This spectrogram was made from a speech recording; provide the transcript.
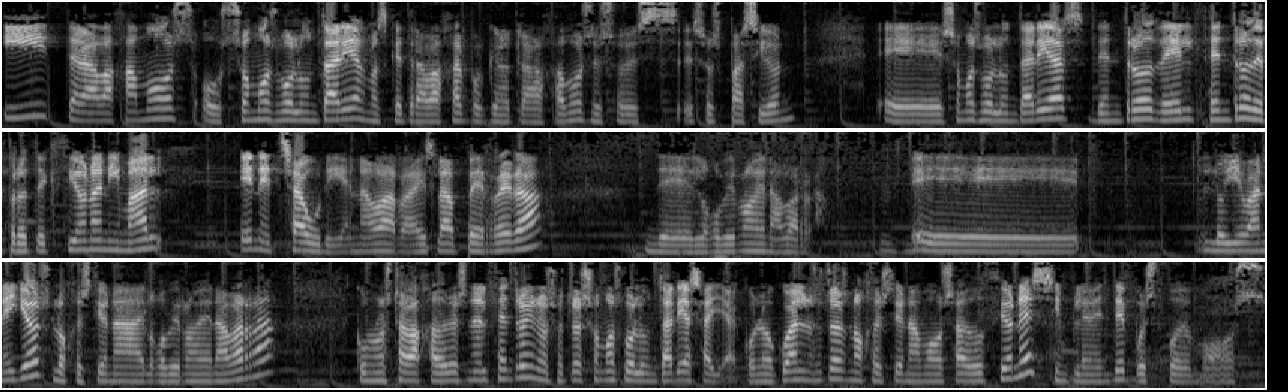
Y trabajamos, o somos voluntarias, más que trabajar, porque no trabajamos, eso es, eso es pasión. Eh, somos voluntarias dentro del Centro de Protección Animal en Echauri, en Navarra. Es la perrera del gobierno de Navarra. Eh, lo llevan ellos, lo gestiona el gobierno de Navarra con unos trabajadores en el centro y nosotros somos voluntarias allá, con lo cual nosotros no gestionamos adopciones, simplemente pues podemos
